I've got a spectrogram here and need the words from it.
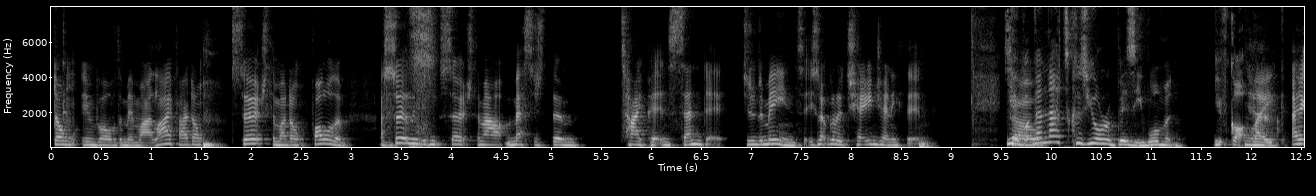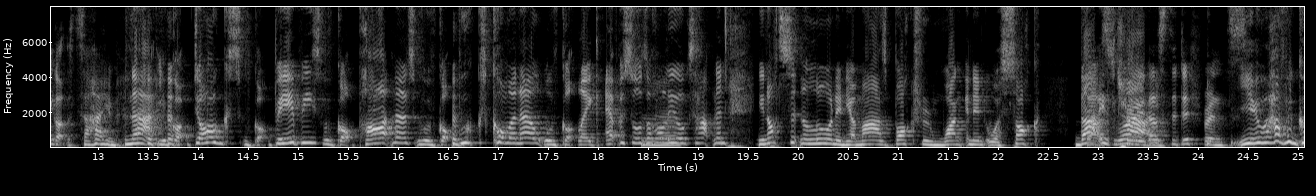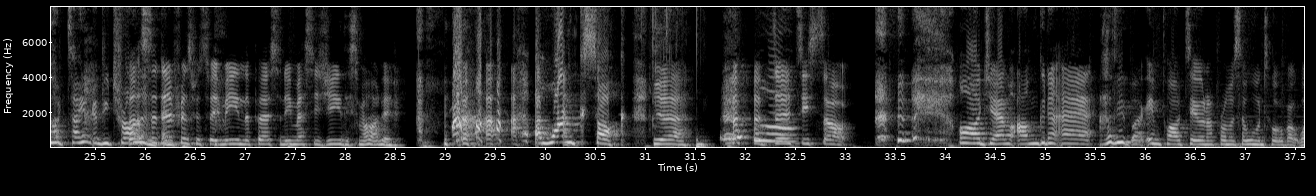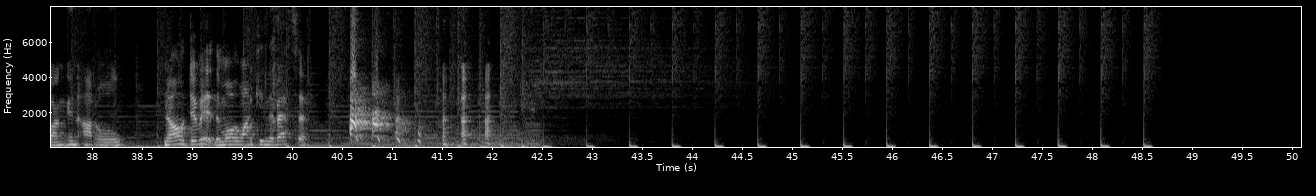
don't involve them in my life. I don't search them. I don't follow them. I certainly wouldn't search them out, message them, type it, and send it. Do you know what I mean? It's not going to change anything. yeah, but then that's because you're a busy woman. You've got Yeah, like I ain't got the time. Nah, you've got dogs, we've got babies, we've got partners, we've got books coming out, we've got like episodes of Hollyoaks happening. You're not sitting alone in your ma's box room wanking into a sock. That That's is true. why That's the difference. you haven't got time to be trolling. That's the difference between me and the person who messaged you this morning. A wank sock. Yeah. a dirty sock oh, Gem, I'm gonna uh, have you back in part two, and I promise I won't talk about wanking at all. No, do it. The more wanking, the better.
